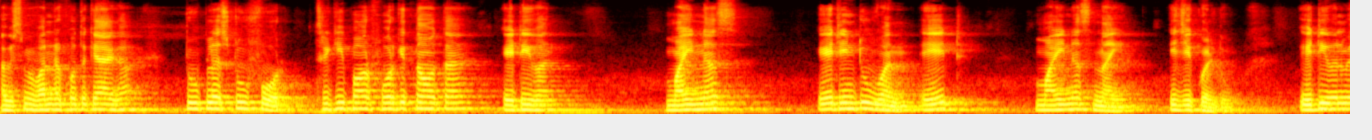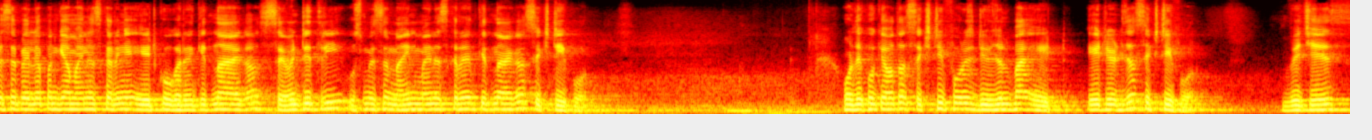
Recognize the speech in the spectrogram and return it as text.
अब इसमें वन रखो तो क्या आएगा? Two plus two four three की पावर फोर कितना होता है? Eighty one minus eight into one eight minus nine is equal to 81 में से पहले अपन क्या माइनस करेंगे? एट को करेंगे कितना आएगा? 73 उसमें से नाइन माइनस करेंगे कितना आएगा? 64 और देखो क्या होता है 64 इज़ डिविजल बाय 8 8 एट जा 64 which is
